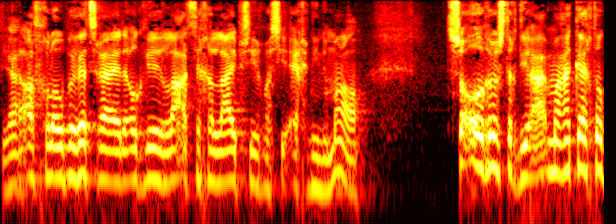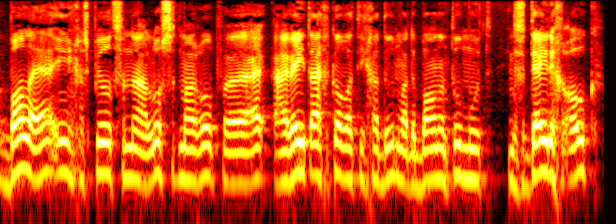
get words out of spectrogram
Ja. De afgelopen wedstrijden, ook weer laatst tegen Leipzig, was hij echt niet normaal. Zo rustig, die, maar hij krijgt ook ballen hè, ingespeeld van nou, los het maar op. Eh, hij, hij weet eigenlijk al wat hij gaat doen, waar de bal naartoe moet. In de verdediger ook.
